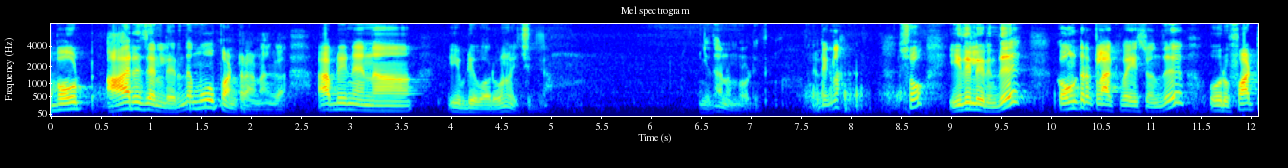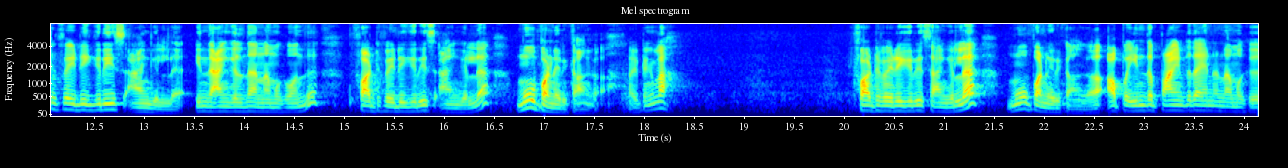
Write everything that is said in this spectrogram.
அபவுட் ஆரிஜன்லேருந்து மூவ் பண்ணுறானுங்க அப்படின்னு என்ன? இப்படி வரும்னு வச்சுக்கலாம். இதுதான் நம்மளோட இது ரைட்டுங்களா ஸோ இதிலிருந்து கவுண்டர் கிளாக் வைஸ் வந்து ஒரு ஃபார்ட்டி ஃபைவ் டிகிரிஸ் ஆங்கிளில் இந்த ஆங்கிள் தான் நமக்கு வந்து ஃபார்ட்டி ஃபைவ் டிகிரிஸ் ஆங்கிளில் மூவ் பண்ணியிருக்காங்க ரைட்டுங்களா ஃபார்ட்டி ஃபைவ் டிகிரிஸ் ஆங்கிளில் மூவ் பண்ணியிருக்காங்க அப்போ இந்த பாயிண்ட் தான் என்ன நமக்கு?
